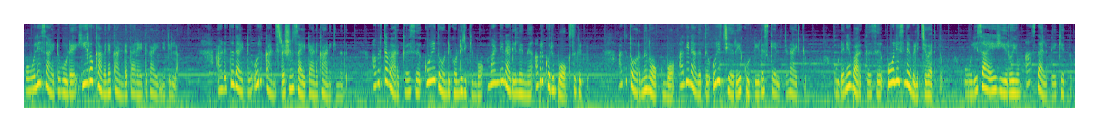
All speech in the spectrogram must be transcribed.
പോലീസായിട്ട് കൂടെ ഹീറോക്ക് അവനെ കണ്ടെത്താനായിട്ട് കഴിഞ്ഞിട്ടില്ല. അടുത്തതായിട്ട് ഒരു കൺസ്ട്രക്ഷൻ സൈറ്റാണ് കാണിക്കുന്നത്. അവിടുത്തെ വർക്കേഴ്സ് കുഴി തോണ്ടിക്കൊണ്ടിരിക്കുമ്പോൾ മണ്ണിനടിയിൽ നിന്ന് അവർക്കൊരു ബോക്സ് കിട്ടും. അത് തുറന്ന് നോക്കുമ്പോൾ അതിനകത്ത് ഒരു ചെറിയ കുട്ടിയുടെ സ്കെൽറ്റൺ ആയിരിക്കും. ഉടനെ വർക്കേഴ്സ് പോലീസിനെ വിളിച്ചു വരുത്തും. പോലീസായ ഹീറോയും ആ സ്ഥലത്തേക്ക് എത്തും.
